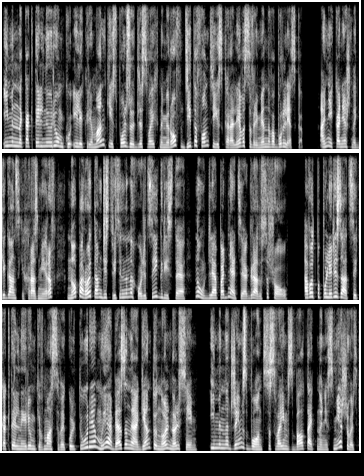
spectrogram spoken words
Именно коктейльную рюмку или креманки используют для своих номеров Дита Фонтис, королева современного бурлеска. Они, конечно, гигантских размеров, но порой там действительно находится игристое, ну, для поднятия градуса шоу. А вот популяризацией коктейльной рюмки в массовой культуре мы обязаны агенту 007. Именно Джеймс Бонд со своим «взболтать, но не смешивать»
